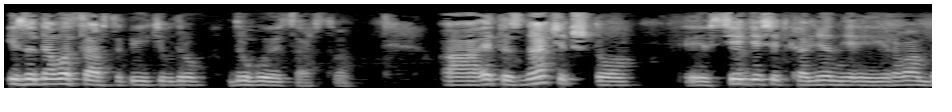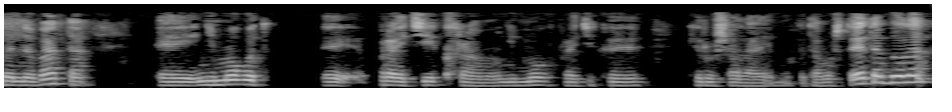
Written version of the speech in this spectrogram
из одного царства перейти в, друг, в другое царство. А это значит, что э, все десять колен Иравам бен Навата э, не могут Э, пройти к храму, не мог пройти к, к Иерушалаиму, потому что это было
